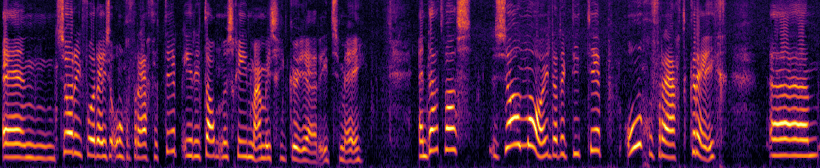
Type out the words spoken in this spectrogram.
En sorry voor deze ongevraagde tip, irritant misschien, maar misschien kun je er iets mee. En dat was zo mooi dat ik die tip ongevraagd kreeg. Um,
